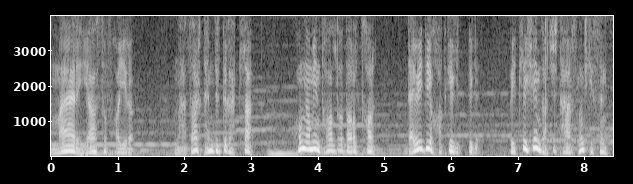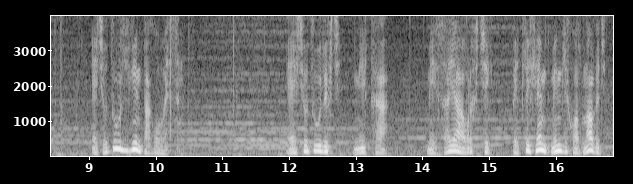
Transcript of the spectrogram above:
Майр Ясеф хоёр Назарт амьдардаг атлаа хүн амын тоолгод оролцохоор Давидын хот гэгддэг Бэтлехемд очиж таарсан ч гэсэн яш үзүүлэлгийн дагуу байсан. Яш үзүүлэгч Мика Месая аврагчийг Бэтлехемд мэдлэх болно гэж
